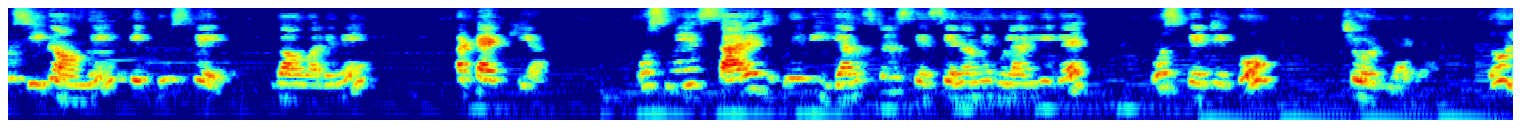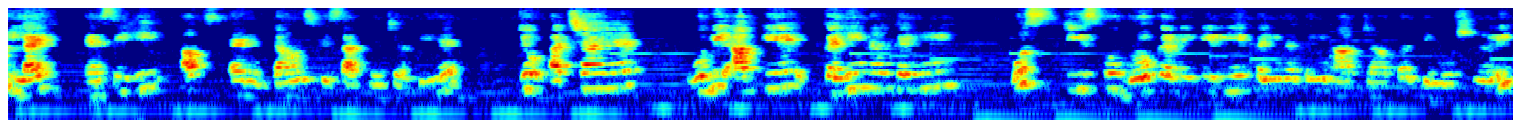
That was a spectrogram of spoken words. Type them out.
उसी गाँव में एक दूसरे गाँव वाले ने अटैक किया। उसमें सारे जितने भी यंगस्टर्स थे सेना में बुला लिए गए, उस बेटे को छोड़ दिया गया। तो लाइफ ऐसी ही अप्स एंड डाउन्स के साथ में चलती है। जो अच्छा है, वो भी आपके कहीं ना कहीं उस चीज़ को ग्रो करने के लिए कहीं ना कहीं आप जहाँ पर इमोशनली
